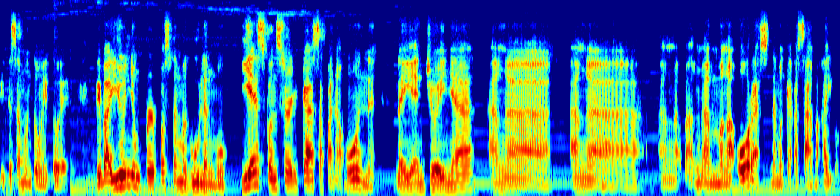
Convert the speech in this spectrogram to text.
dito sa mundong ito eh. 'Di ba? Yun yung purpose ng magulang mo. Yes, concerned ka sa panahon na i-enjoy niya ang uh, ang, uh, ang, ang ang mga oras na magkakasama kayo.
